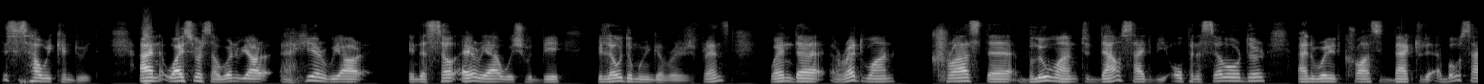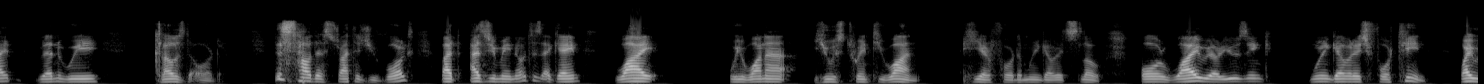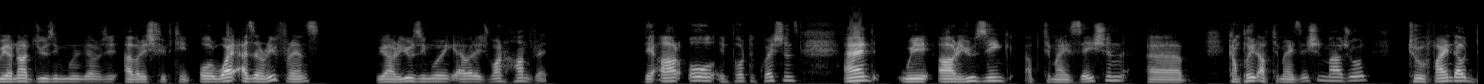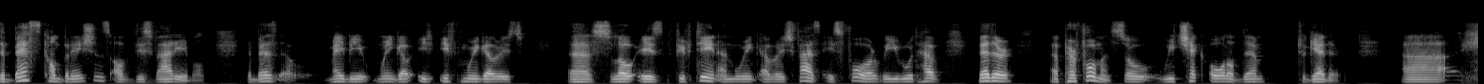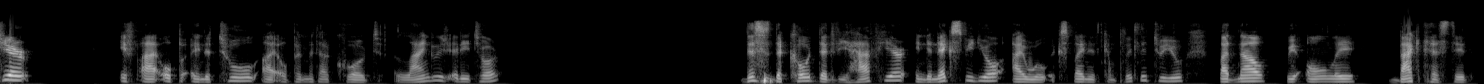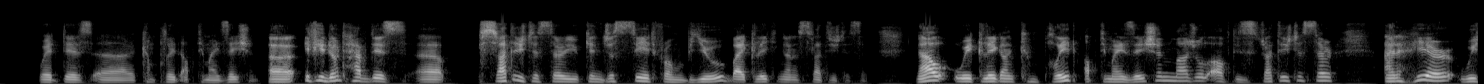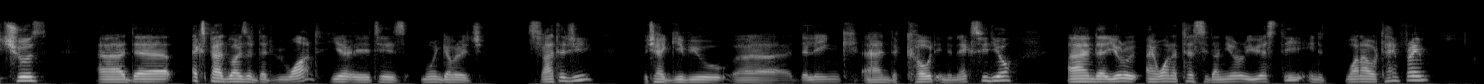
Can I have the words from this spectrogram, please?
This is how we can do it. And vice versa when we are uh, here we are in the sell area which would be below the moving average reference when the red one cross the blue one to downside we open a sell order and when it crosses back to the above side then we close the order. This is how the strategy works but as you may notice again why we want to use 21 here for the moving average slow or why we are using moving average 14 why we are not using moving average 15 or why as a reference we are using moving average 100 they are all important questions and we are using optimization uh, complete optimization module to find out the best combinations of this variable the best maybe moving if moving average uh, slow is 15 and moving average fast is 4 we would have better uh, performance so we check all of them together. Uh, here, if I open in the tool, I open MetaQuote language editor. This is the code that we have here. In the next video, I will explain it completely to you, but now we only backtest it with this uh, complete optimization. Uh, if you don't have this uh, strategy tester, you can just see it from view by clicking on a strategy tester. Now we click on complete optimization module of this strategy tester. And here we choose uh, the expert advisor that we want. Here it is moving average strategy, which I give you uh, the link and the code in the next video. and uh, euro I want to test it on euro USD in the one hour time frame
